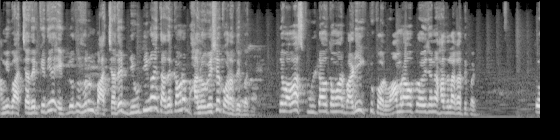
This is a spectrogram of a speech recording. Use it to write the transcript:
আমি বাচ্চাদেরকে দিয়ে, এগুলো তো ধরুন বাচ্চাদের ডিউটি নয়, তাদেরকে আমরা ভালোবেসে করাতে পারি। যে বাবা, স্কুলটাও তোমার বাড়ি, একটু করো, আমরাও প্রয়োজনে হাত লাগাতে পারি। তো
